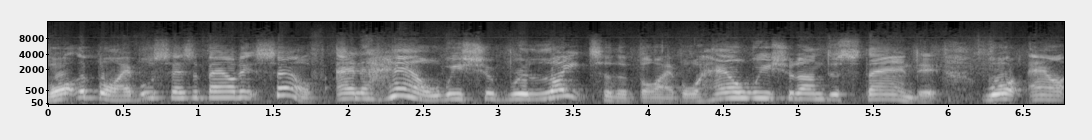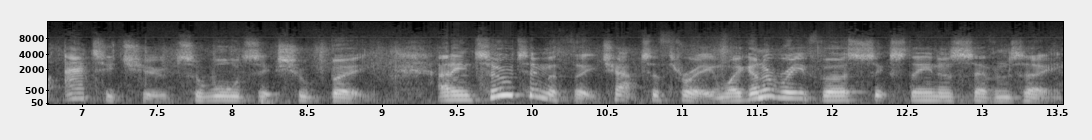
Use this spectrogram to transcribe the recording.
what the Bible says about itself and how we should relate to the Bible, how we should understand it, what our attitude towards it should be. And in 2 Timothy chapter 3, and we're going to read verse 16 and 17.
